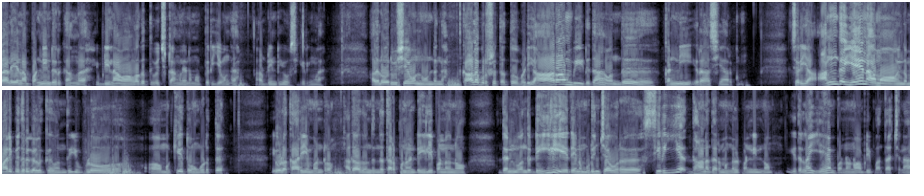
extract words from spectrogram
வேலையெல்லாம் பண்ணிட்டு இருக்காங்க? இப்படிலாம் வகுத்து வச்சுட்டாங்களே நம்ம பெரியவங்க அப்படின்ட்டு யோசிக்கிறீங்களா? அதில் ஒரு விஷயம் ஒன்று உண்டுங்க. காலபுருஷ தத்துவப்படி ஆறாம் வீடு தான் வந்து கன்னி ராசியாக இருக்கும். சரியா? அங்கே ஏன் நாம் இந்த மாதிரி பிதர்களுக்கு வந்து இவ்வளோ முக்கியத்துவம் கொடுத்து இவ்வளோ காரியம் பண்ணுறோம் அதாவது வந்து இந்த தர்ப்பணம் டெய்லி பண்ணணும். தென் வந்து டெய்லி ஏதேனும் முடிஞ்ச ஒரு சிறிய தான தர்மங்கள் பண்ணிடணும். இதெல்லாம் ஏன் பண்ணணும் அப்படி பார்த்தாச்சுன்னா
